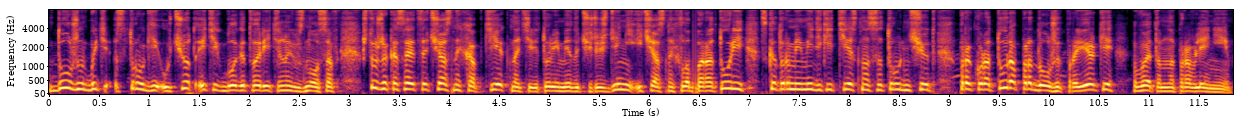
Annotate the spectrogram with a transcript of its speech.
должен быть строгий учет этих благотворительных взносов. Что же касается частных аптек на территории медучреждений и частных лабораторий, с которыми медики тесно сотрудничают, прокуратура продолжит проверки в этом направлении.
